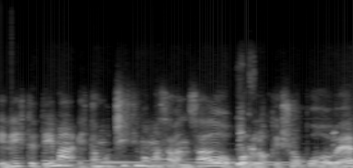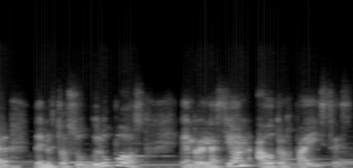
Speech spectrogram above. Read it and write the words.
en este tema está muchísimo más avanzado por lo que yo puedo ver de nuestros subgrupos en relación a otros países.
